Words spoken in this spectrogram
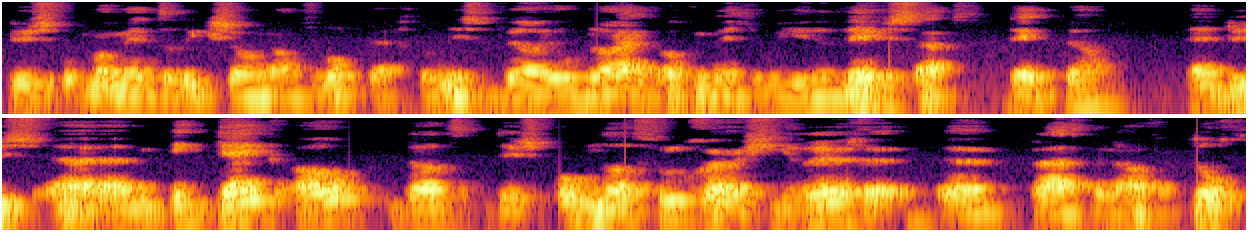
Dus op het moment dat ik zo'n envelop krijg, dan is het wel heel belangrijk, ook een beetje hoe je in het leven staat. Denk ik wel. Dus ehm, ik denk ook dat, dus omdat vroeger chirurgen, eh praat ik dan over, toch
